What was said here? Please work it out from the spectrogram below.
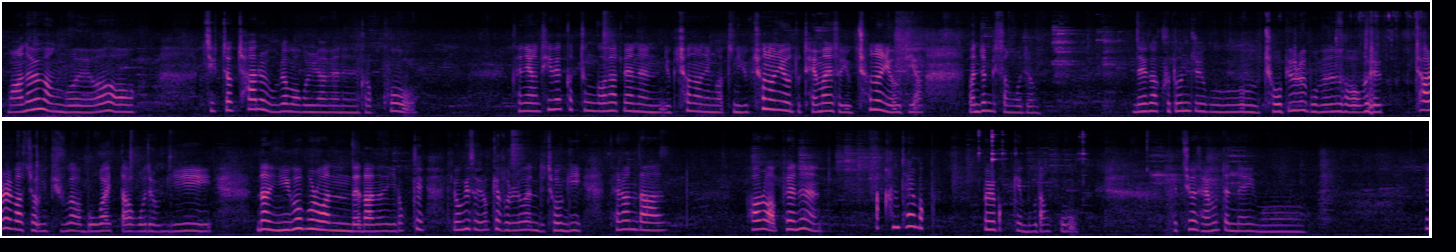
만 얼마인 거예요. 직접 차를 우려 먹으려면 그렇고 그냥 티백 같은 거 사면은 6,000원인 것 같은데 6,000원이어도 대만에서 6,000원이 어디야? 완전 비싼 거죠. 내가 그 돈 주고 저 view를 보면서 왜 차를 마셔 저기 view가 뭐가 있다고 저기. 난 이거 보러 왔는데 나는 이렇게 여기서 이렇게 보려고 했는데 저기 베란다 바로 앞에는 딱한 테이블밖에 못 앉고. 배치가 잘못됐네 이거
